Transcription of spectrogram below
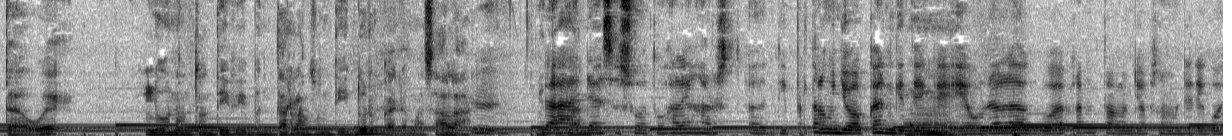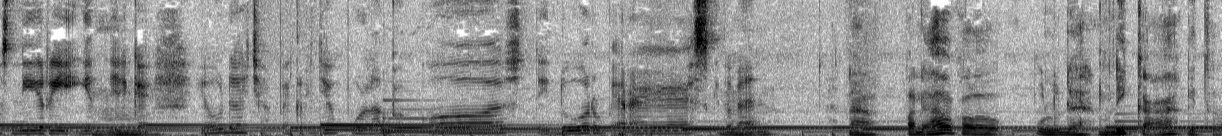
gawe lu nonton TV bentar langsung tidur nggak ada masalah. Hmm, nggak ada sesuatu hal yang harus eh, dipertanggungjawabkan gitu ya kayak ya udahlah gue kan tanggung jawab sama diri gue sendiri gitu. Jadi kayak ya udah capek kerja pulang ke kos tidur beres gitu kan. Nah padahal kalau lu udah menikah gitu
